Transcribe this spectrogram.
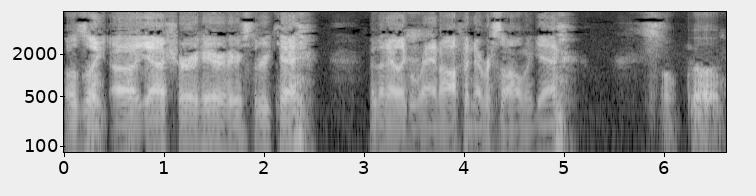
I was like, "Uh yeah, sure, here, here's 3k." And then I like ran off and never saw him again. Oh god.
